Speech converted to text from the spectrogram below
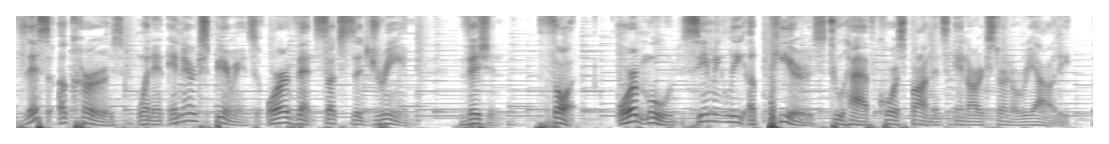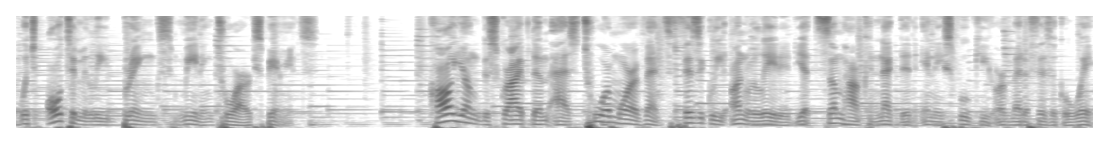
This occurs when an inner experience or event, such as a dream, vision, thought, or mood seemingly appears to have correspondence in our external reality, which ultimately brings meaning to our experience. Carl Jung described them as two or more events physically unrelated yet somehow connected in a spooky or metaphysical way.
